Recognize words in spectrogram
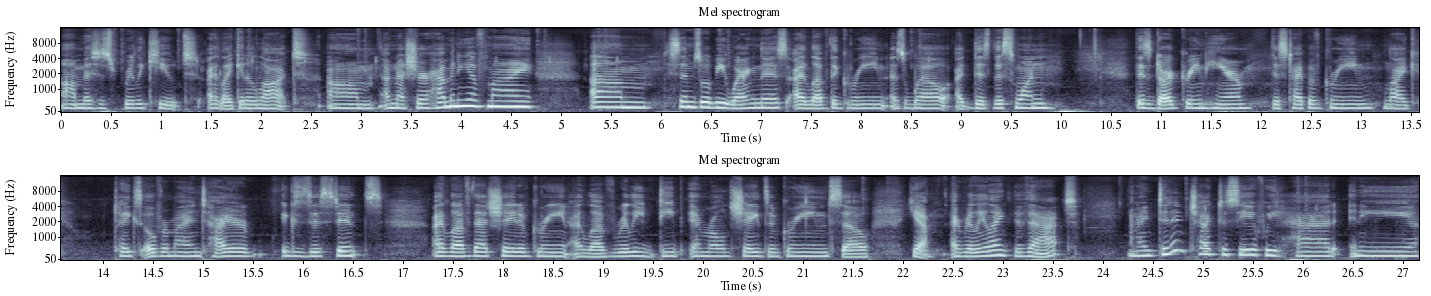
Um, this is really cute. I like it a lot. Um, I'm not sure how many of my um, Sims will be wearing this. I love the green as well. I, this this one this dark green here, this type of green, like takes over my entire existence. I love that shade of green. I love really deep emerald shades of green. So yeah, I really like that. And I didn't check to see if we had any,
